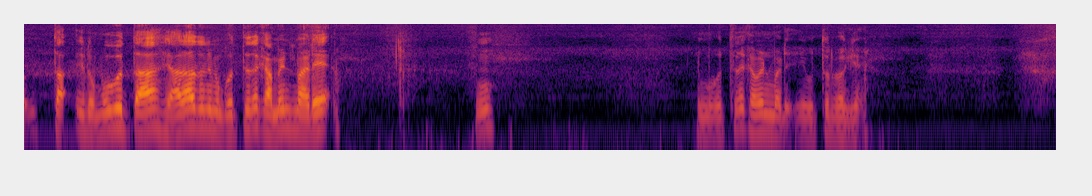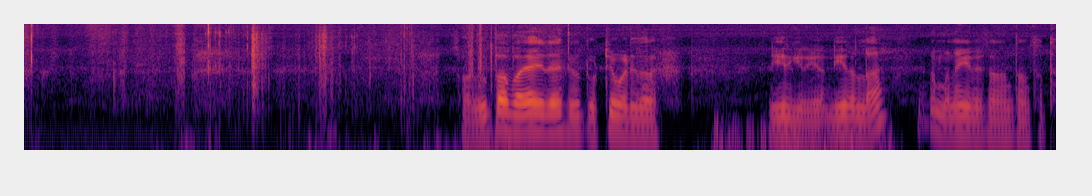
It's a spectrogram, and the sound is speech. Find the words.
ಅಂತ, ಇದು ಮುಗುತ್ತಾ? ಯಾರಾದರೂ ನಿಮಗೆ ಗೊತ್ತಿದೆ ಕಮೆಂಟ್ ಮಾಡಿ. ಹ್ಞೂ ನಿಮ್ಗೆ ಗೊತ್ತಿದೆ ಕಮೆಂಟ್ ಮಾಡಿ ಈ ಉತ್ತರ ಬಗ್ಗೆ. ಸ್ವಲ್ಪ ಭಯ ಇದೆ ಇವತ್ತು ಒಟ್ಟಿ ಮಾಡಿದ್ದಾರೆ. ನೀರು ಗಿರಿಗೆ ನೀರಲ್ಲ. ಏನೋ ಮನೆಗೆ ಅಂತ ಅನ್ಸುತ್ತೆ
